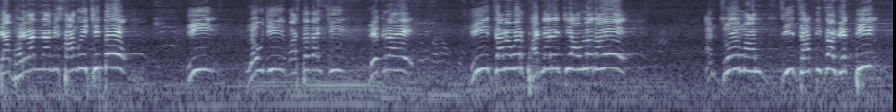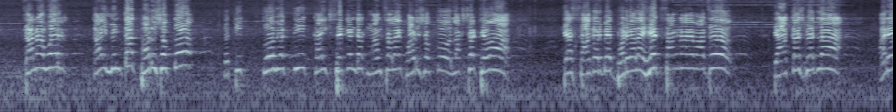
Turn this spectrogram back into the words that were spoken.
त्या भडव्यांना मी सांगू इच्छितो ही लवजी वस्तदांची लेकर आहे. ही जनावर फाडणाऱ्याची औलाद आहे. आणि जो मान जी जातीचा व्यक्ती जनावर काही मिनिटात फाडू शकतो तर ती तो व्यक्ती काही सेकंडात माणसालाही फाडू शकतो. लक्षात ठेवा. त्या सागरबेद भडव्याला हेच सांगणं आहे माझं. त्या आकाशभेदला अरे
